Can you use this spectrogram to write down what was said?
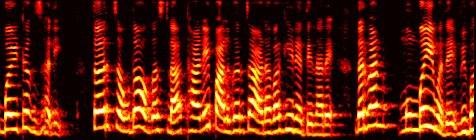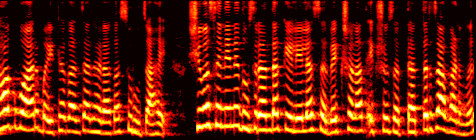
बैठक झाली. तर चौदा ऑगस्टला ठाणे पालघरचा आढावा घेण्यात येणार आहे. दरम्यान मुंबईमध्ये विभागवार बैठकांचा धडाका सुरूच आहे. शिवसेनेने दुसऱ्यांदा केलेल्या सर्वेक्षणात एकशे सत्याहत्तर जागांवर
